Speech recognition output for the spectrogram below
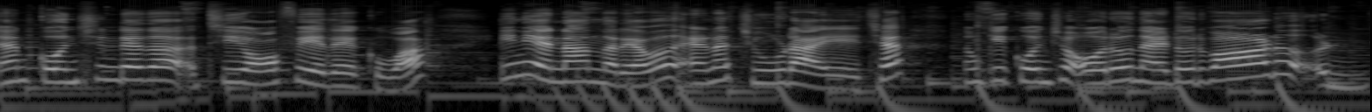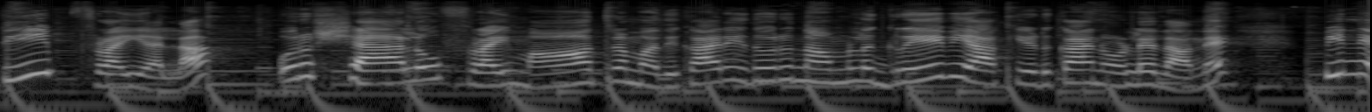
ഞാൻ കൊഞ്ചിന്റെത് തീ ഓഫ് ചെയ്തേക്കുക ഇനി എന്നാന്നറിയാവോ? എണ്ണ ചൂടായേച്ച് നമുക്ക് ഈ കൊഞ്ച് ഓരോന്നായിട്ട് ഒരുപാട് ഡീപ്പ് ഫ്രൈ അല്ല ഒരു ഷാലോ ഫ്രൈ മാത്രം മതി. കാര്യം ഇതൊരു നമ്മൾ ഗ്രേവി ആക്കി എടുക്കാനുള്ളതാന്നേ. പിന്നെ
